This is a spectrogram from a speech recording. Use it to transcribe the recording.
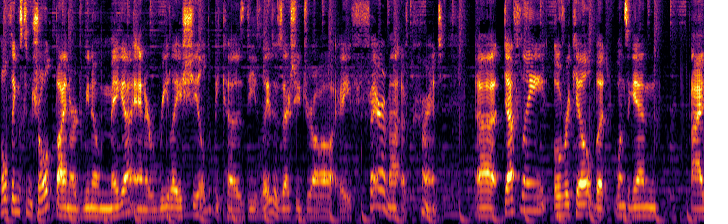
The whole thing's controlled by an Arduino Mega and a relay shield because the lasers actually draw a fair amount of current. Uh, definitely overkill, but once again, I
